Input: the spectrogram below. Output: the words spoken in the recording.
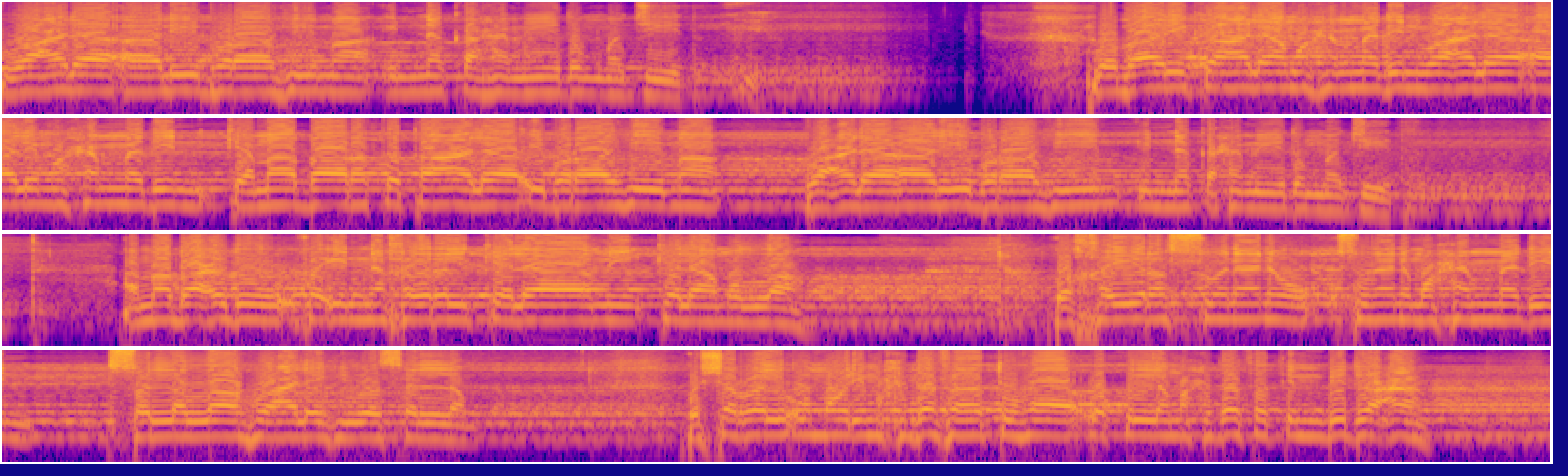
وعلى آل إبراهيم إنك حميد مجيد وبارك على محمد وعلى آل محمد كما باركت على إبراهيم وعلى آل إبراهيم إنك حميد مجيد أما بعد فإن خير الكلام كلام الله وخير السنن سنن محمد صلى الله عليه وسلم وشر الأمور محدثاتها وكل محدثة بدعة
